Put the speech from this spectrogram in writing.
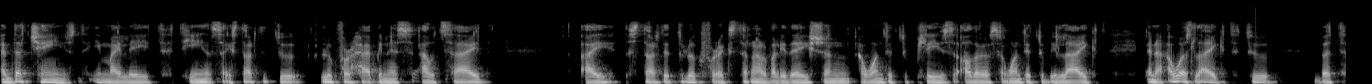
And that changed in my late teens. I started to look for happiness outside. I started to look for external validation. I wanted to please others. I wanted to be liked. And I was liked too, but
